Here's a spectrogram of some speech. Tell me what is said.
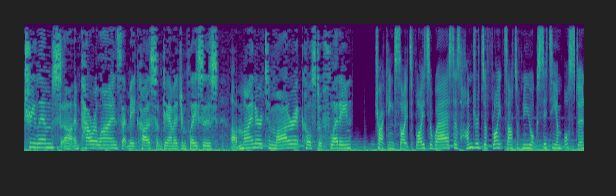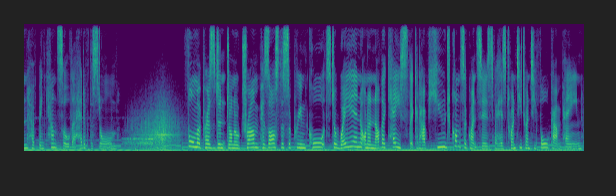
tree limbs uh, and power lines that may cause some damage in places, uh, minor to moderate coastal flooding. Tracking site FlightAware says hundreds of flights out of New York City and Boston have been cancelled ahead of the storm. Former President Donald Trump has asked the Supreme Court to weigh in on another case that could have huge consequences for his 2024 campaign.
